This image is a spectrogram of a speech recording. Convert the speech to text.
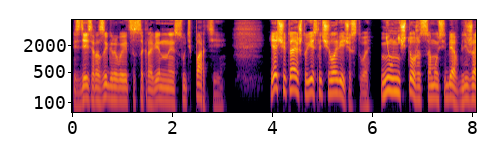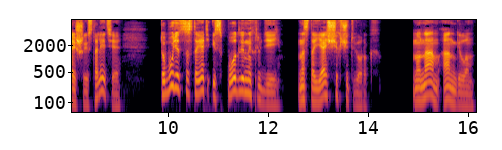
Здесь разыгрывается сокровенная суть партии. Я считаю, что если человечество не уничтожит само себя в ближайшие столетия, то будет состоять из подлинных людей, настоящих четверок. Но нам, ангелам,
